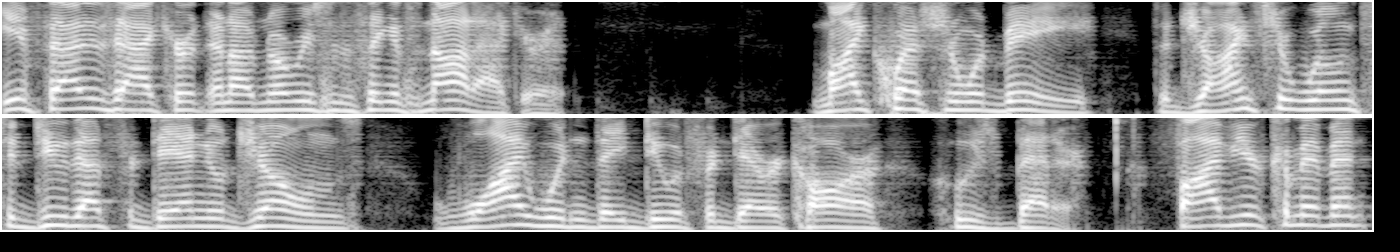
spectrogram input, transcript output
If that is accurate, and I have no reason to think it's not accurate, my question would be the Giants are willing to do that for Daniel Jones. Why wouldn't they do it for Derek Carr, who's better? Five year commitment.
